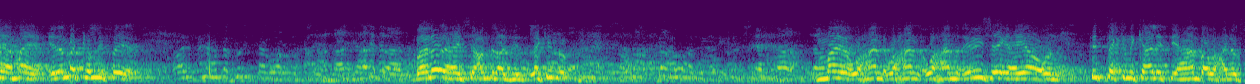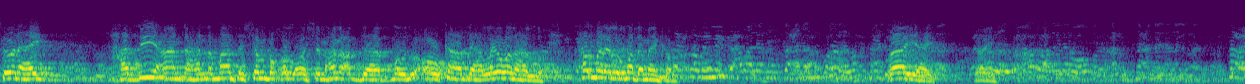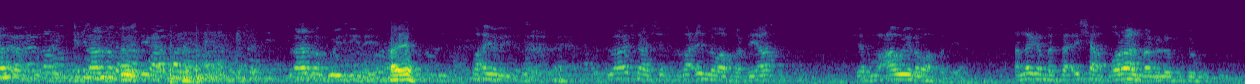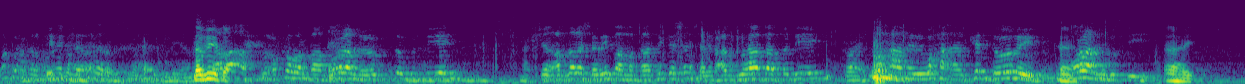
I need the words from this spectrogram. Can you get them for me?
هي ما هي إذا ما كلف هي بلا هي شيخ عبد العزيز لكنه maya waxaan waxaan waxaan idin sheegahayaa un si technicality ahaan baa waxaan ogsoonahay haddii aan dhahno maanta shan boqol oo sheekh maxamed cabdiwahaab mawduuc oo ka hadlay ha laga wada hadlo hal mar ee laguma dhammayn karo waayahay waayahay su'aal baan ku weydiinaya waxa yarayso. Su'aashaa sheekh ismaaciilna waa fadhiyaa sheekh mucaawiyana waa fadhiyaa annaga masaa-ishaan qoraal baa naloo ku soo gudbiyey. Asbuuc ka hor baa qoraal naloo ku soo gudbiyey. Sheekh cabdalla shariif baa markhaati gashan shariif cabdiwahaab baa fadhiyey. Waxaan idhi waxa aan ka doodayn qoraal nagu siiyey.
